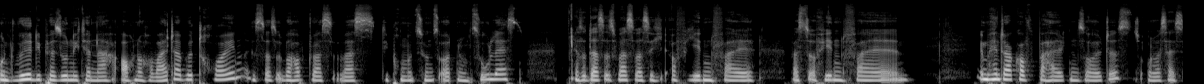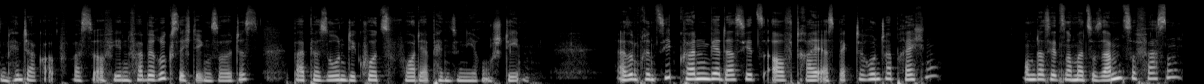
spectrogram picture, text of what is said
Und würde die Person dich danach auch noch weiter betreuen? Ist das überhaupt was, was die Promotionsordnung zulässt? Also das ist was, was ich auf jeden Fall, was du auf jeden Fall im Hinterkopf behalten solltest, oder was heißt im Hinterkopf, was du auf jeden Fall berücksichtigen solltest bei Personen, die kurz vor der Pensionierung stehen. Also im Prinzip können wir das jetzt auf drei Aspekte runterbrechen. Um das jetzt nochmal zusammenzufassen.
